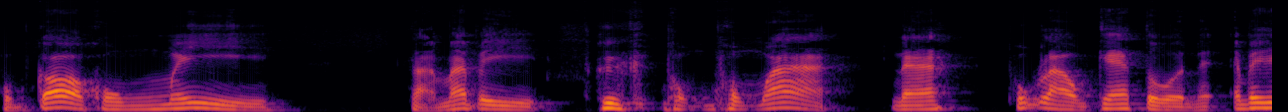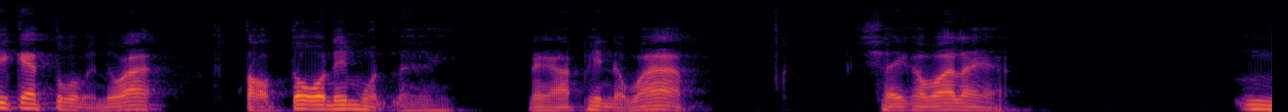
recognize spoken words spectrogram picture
ผมก็คงไม่สามารถไปคือผมผมว่า นะ พวกเราแก้ตัวในเอ้ยไม่ใช่แก้ตัวเหมายถึงว่า ตอบโต้ได้หมดเลยนะครับ เพียงแต่ว่า ใช้คำว่าอะไรอะอืม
